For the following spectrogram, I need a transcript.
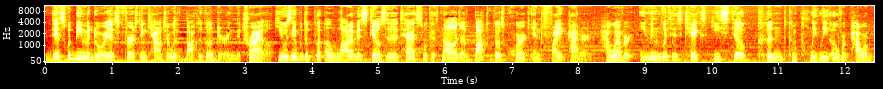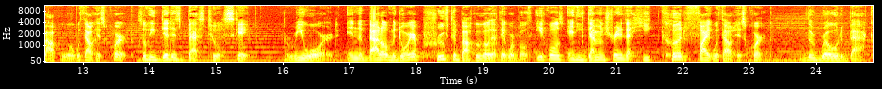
This would be Midoriya's first encounter with Bakugo during the trial. He was able to put a lot of his skills to the test with his knowledge of Bakugo's quirk and fight pattern. However, even with his kicks, he still couldn't completely overpower Bakugo without his quirk, so he did his best to escape. Reward. In the battle, Midoriya proved to Bakugo that they were both equals and he demonstrated that he could fight without his quirk. The road back.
